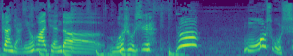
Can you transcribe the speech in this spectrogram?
赚点零花钱的魔术师。啊，魔术师。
